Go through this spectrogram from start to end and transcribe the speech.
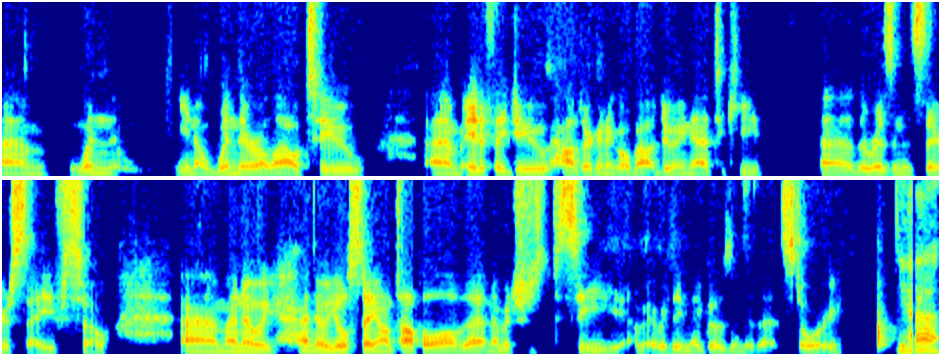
um, when you know when they're allowed to? Um, and if they do, how they're going to go about doing that to keep uh, the residents there safe. So um, I know I know you'll stay on top of all of that, and I'm interested to see um, everything that goes into that story. Yeah.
